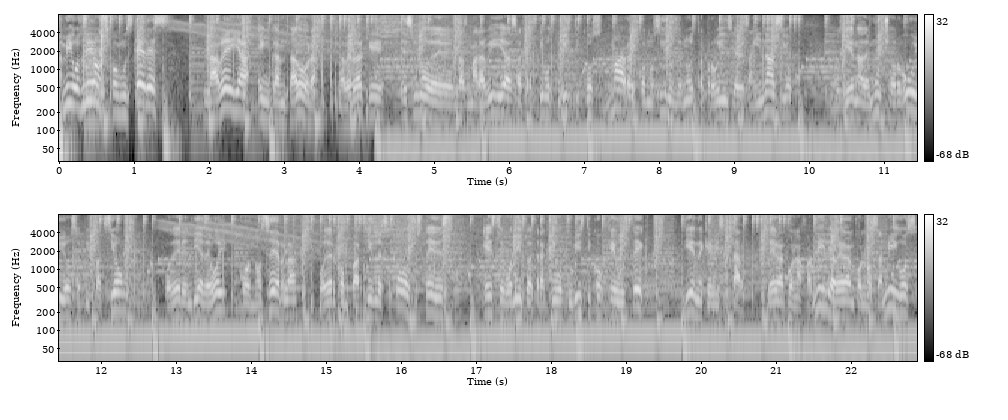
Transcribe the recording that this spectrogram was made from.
Amigos míos, con ustedes, la Bella Encantadora. La verdad que es una de las maravillas, atractivos turísticos más reconocidos de nuestra provincia de San Ignacio. nos llena de mucho orgullo, satisfacción poder el día de hoy conocerla y poder compartirles a todos ustedes este bonito atractivo turístico que usted tiene que visitar. Vengan con la familia, vengan con los amigos,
